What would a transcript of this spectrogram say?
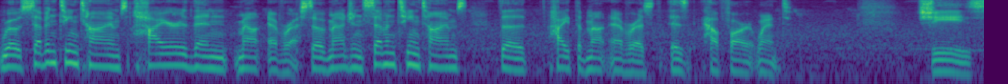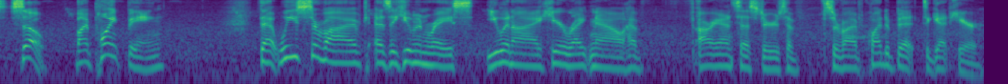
rose 17 times higher than Mount Everest. So imagine 17 times the height of Mount Everest is how far it went. Jeez. So my point being that we survived as a human race. You and I here right now have our ancestors have survived quite a bit to get here.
